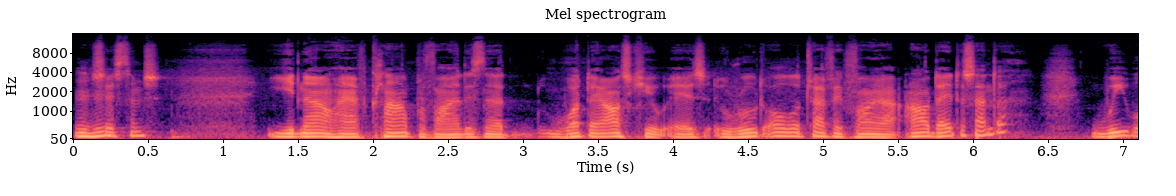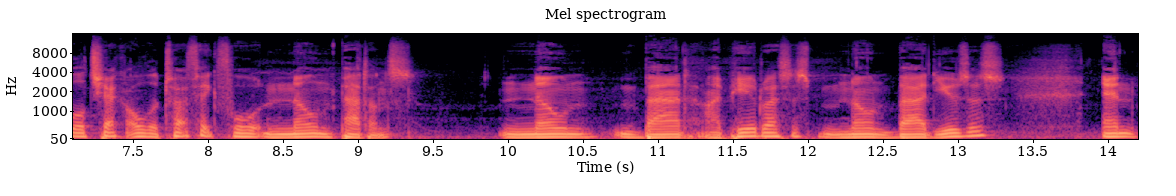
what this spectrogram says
Mhm. systems, you now have cloud providers that what they ask you is route all the traffic via our data center. We will check all the traffic for known patterns, known bad IP addresses, known bad users, and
